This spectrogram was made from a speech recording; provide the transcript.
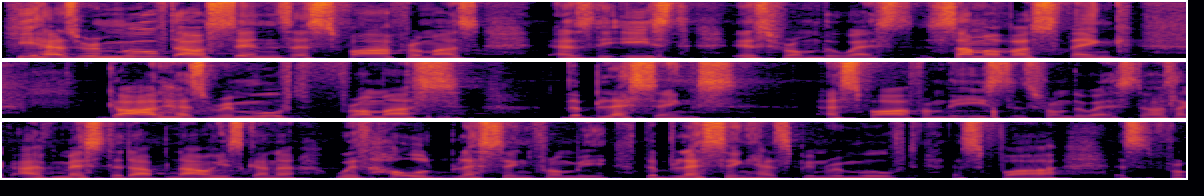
He has removed our sins as far from us as the east is from the west. Some of us think God has removed from us the blessings as far from the east as from the west. I was like, I've messed it up. Now he's going to withhold blessing from me. The blessing has been removed as far as, from,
